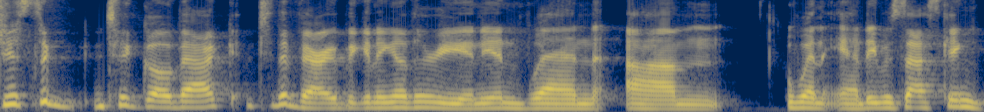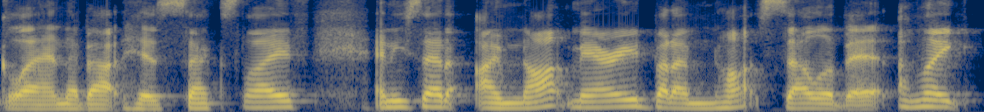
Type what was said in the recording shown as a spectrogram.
just to to go back to the very beginning of the reunion when um when Andy was asking Glenn about his sex life, and he said, "I'm not married, but I'm not celibate." I'm like,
